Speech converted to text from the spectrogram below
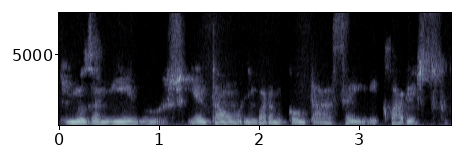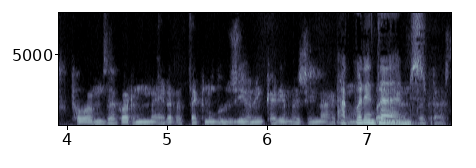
dos meus amigos, e então, embora me contassem, e claro, isto falamos agora numa era da tecnologia, eu nem quero imaginar. Há 40 anos, atrás,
